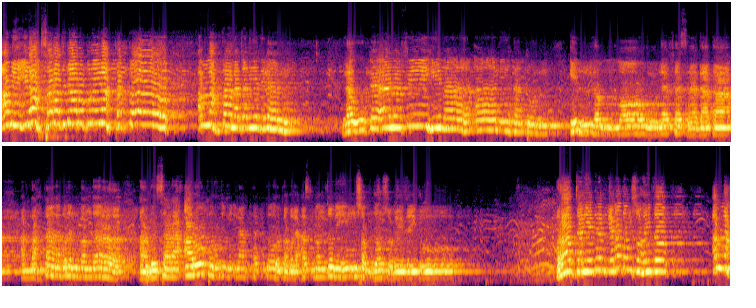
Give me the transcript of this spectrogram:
আমি ইলাহ ছাড়া যদি আরো কোন ইলাহ থাকতো আল্লাহ তাআলা জানিয়ে দিলেন لو كان فيهما آلهة إلا الله لفسدتا আল্লাহ তাআলা বলেন বান্দা আমি ছাড়া আরো কোন যদি ইলাহ থাকতো তাহলে আসমান জমিন সব ধ্বংস হয়ে যাইত রব জানিয়ে দিলেন কেন ধ্বংস হইত আল্লাহ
